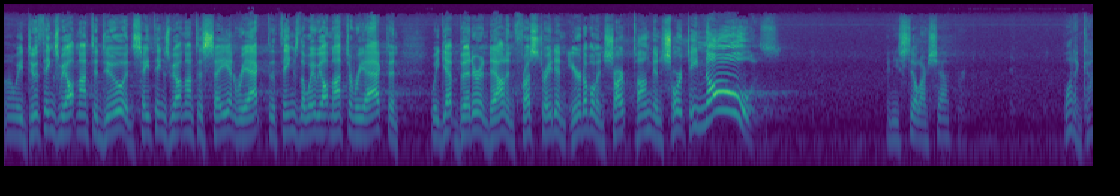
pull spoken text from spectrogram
we do things we ought not to do and say things we ought not to say and react to things the way we ought not to react. And we get bitter and down and frustrated and irritable and sharp tongued and short. He knows. And He's still our shepherd. What a God.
